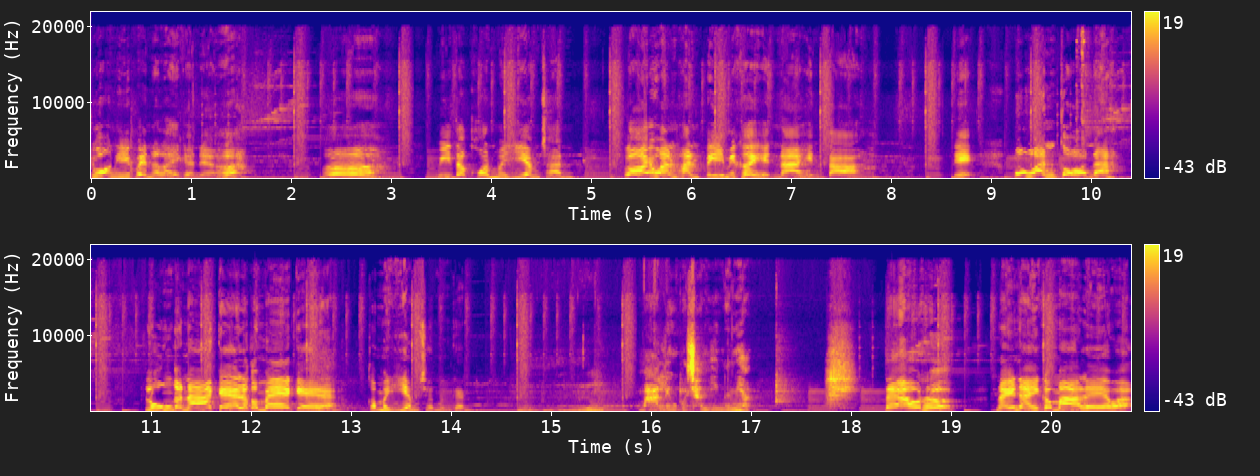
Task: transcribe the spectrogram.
ช่วงนี้เป็นอะไรกันเนี่ยฮะเออ มีแต่คนมาเยี่ยมฉัน ร้อยวันพันปีไม่เคยเห็นหน้าเห็นตา นี่เมื่อวันก่อนนะ ลุงกับน้าแกแล้วก็แม่แก ก็มาเยี่ยมฉันเหมือนกันอืมมาเร็วกว่าฉันอีกนะเนี่ย แต่เอาเถอะไหนๆก็มาแล้วอะ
